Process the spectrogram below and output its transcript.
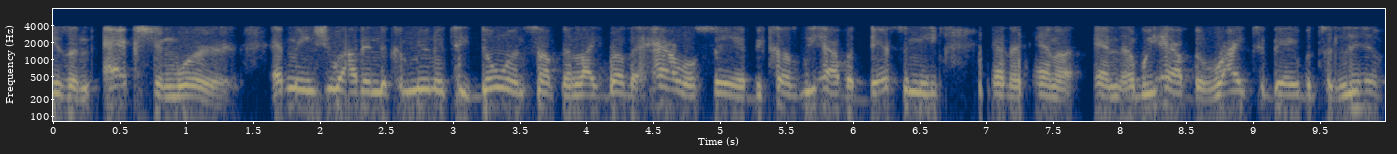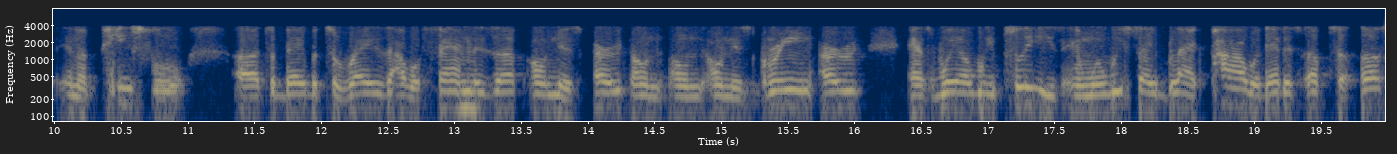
is an action word. That means you out in the community doing something, like Brother Harold said, because we have a destiny and a, and a, and we have the right to be able to live in a peaceful uh, to be able to raise our families up on this earth, on, on, on this green earth, as well we please. And when we say black power, that is up to us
